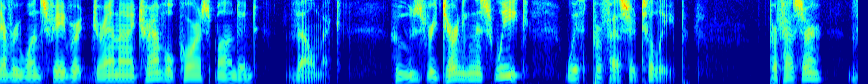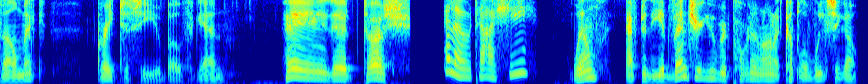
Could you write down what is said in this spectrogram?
everyone's favorite Draenei travel correspondent, Velmic, who's returning this week with Professor Taliep. Professor, Velmic, great to see you both again. Hey there, Tush. Hello, Tashi. Well, After the adventure you reported on a couple of weeks ago,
